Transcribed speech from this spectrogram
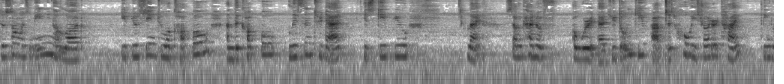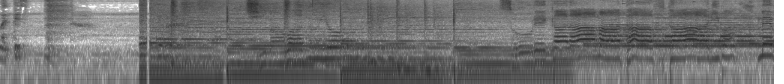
the song is meaning a lot. If you sing to a couple and the couple listen to that, it give you like some kind of a word that you don't give up, just hold each other tight, things like this. れからまた二人は目を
